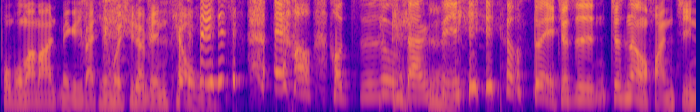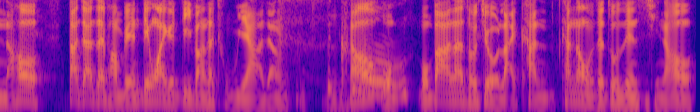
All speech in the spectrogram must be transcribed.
婆婆妈妈每个礼拜天会去那边跳舞，哎、欸，好好植入当地，对，就是就是那种环境，然后大家在旁边另外一个地方在涂鸦这样子，嗯、然后我我爸那时候就有来看，看到我在做这件事情，然后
